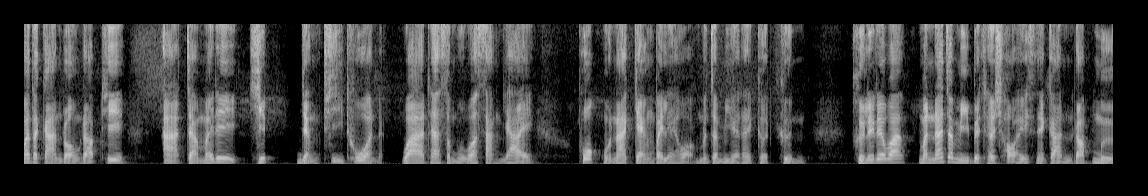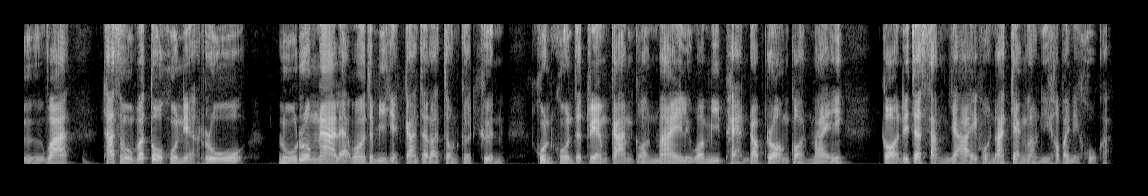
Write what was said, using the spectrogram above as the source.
มาตรการรองรับที่อาจจะไม่ได้คิดอย่างถี่ถ้วนอะว่าถ้าสมมุติว่าสั่งย้าย พวกหัวหน้าแก๊งไปแล้วอะมันจะมีอะไรเกิดขึ้น คือเรียกได้ว่ามันน่าจะมี better choice ในการรับมือว่า ถ้าสมมติว่าตัวคุณเนี่ยรู้รู้ล่วงหน้าแล้วว่ามันจะมีเหตุการณ์จราจรเกิดขึ้น คุณควรจะเตรียมการก่อนไหมหรือว่ามีแผนรับรองก่อนไหมก่อนที่จะสั่งย้ายหัวหน้าแก๊งเหล่านี้เข้าไปในคุกอะ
